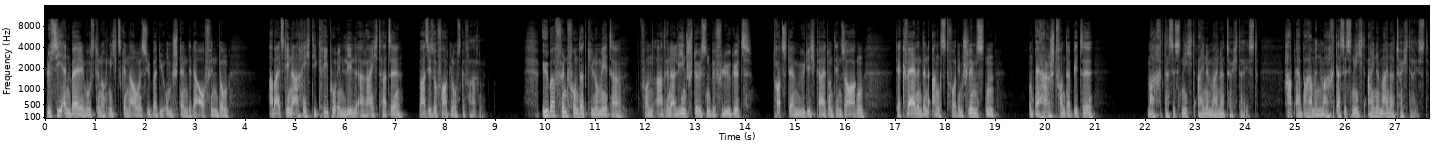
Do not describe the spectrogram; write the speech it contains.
Lucie Enbel wusste noch nichts Genaues über die Umstände der Auffindung, aber als die Nachricht die Kripo in Lille erreicht hatte, war sie sofort losgefahren. Über 500 Kilometer, von Adrenalinstößen beflügelt, trotz der Müdigkeit und den Sorgen, der quälenden Angst vor dem Schlimmsten und beherrscht von der Bitte, mach, dass es nicht eine meiner Töchter ist. Hab Erbarmen, mach, dass es nicht eine meiner Töchter ist.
